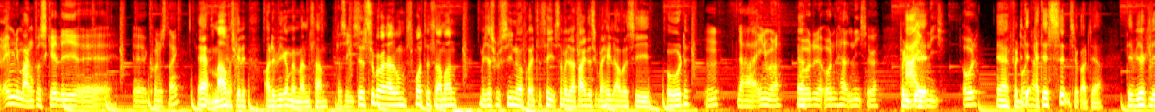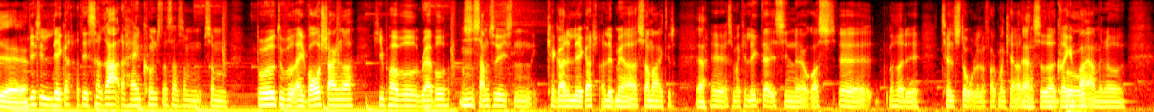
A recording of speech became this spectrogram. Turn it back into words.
rimelig mange forskellige øh, øh, kunstnere, ikke? Ja, meget forskelligt. Og det virker med dem alle sammen. Præcis. Det er et super godt album, spurgt til sommeren. Hvis jeg skulle sige noget fra 1 til 10, så ville jeg faktisk være helt oppe at sige 8. Mm. Jeg er enig med dig. Ja. 8, 8,5, 9 stykker. Fordi Ej, det, 9. 8. ja, fordi det, 8,5. ja, det er sindssygt godt, det her. Det er virkelig... Øh, Virkelig lækkert, og det er så rart at have en kunstner, som, som, som både, du ved, er i vores genre, hiphoppet, rappet, mm. og så samtidig sådan, kan gøre det lækkert og lidt mere sommeragtigt. Ja. Øh, så man kan ligge der i sin øh, ros, øh, hvad hedder det, teltstol, eller fuck man kalder det, Ja, og sidde og drikke en bajer med noget,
